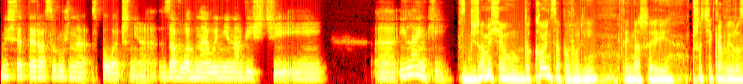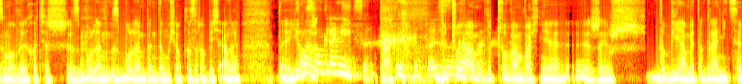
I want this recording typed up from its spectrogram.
myślę, teraz różne społecznie zawładnęły nienawiści i, e, i lęki. Zbliżamy się do końca powoli tej naszej przeciekawej rozmowy, chociaż z bólem, z bólem będę musiał to zrobić, ale e, jedna... To są granice. Tak, wyczuwam, wyczuwam właśnie, e, że już dobijamy do granicy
